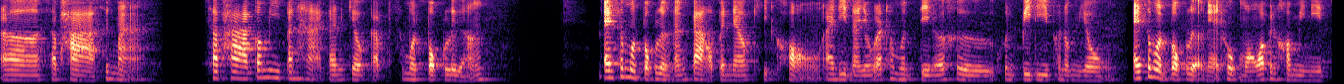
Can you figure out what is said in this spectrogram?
เอ่อสภาขึ้นมา สภาก็มีปัญหากันเกี่ยวกับสมุดปกเหลืองไอ้สมุดปกเหลืองดังกล่าวเป็นแนวคิดของอดีตนายกรัฐมนตรีก็คือ คุณปรีดีพนมยงค์ไอ้สมุดปกเหลืองเนี่ยถูกมองว่าเป็นคอมมิวนิสต์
